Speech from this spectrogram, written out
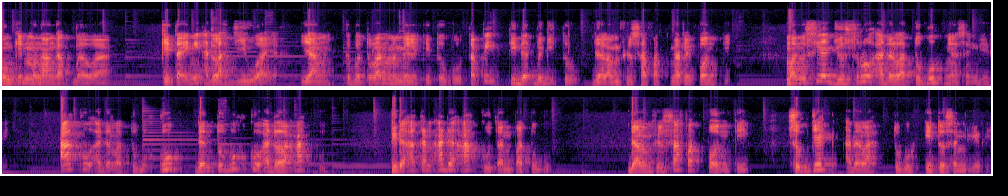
mungkin menganggap bahwa kita ini adalah jiwa ya yang kebetulan memiliki tubuh, tapi tidak begitu dalam filsafat Merleau Ponty. Manusia justru adalah tubuhnya sendiri. Aku adalah tubuhku dan tubuhku adalah aku. Tidak akan ada aku tanpa tubuh. Dalam filsafat Ponti, subjek adalah tubuh itu sendiri.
